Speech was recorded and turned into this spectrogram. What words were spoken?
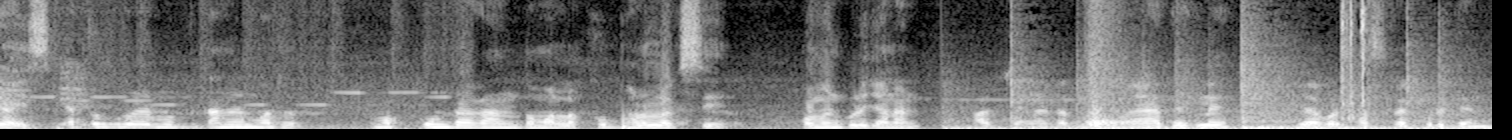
গাইস এতগুলোর মধ্যে গানের মাঝে তোমার কোনটা গান তোমার লা- খুব ভালো লাগছে? কমেন্ট করে জানান। আর চ্যানেলটা নয়া থাকলে দয়া করে সাবস্ক্রাইব করে দেন।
